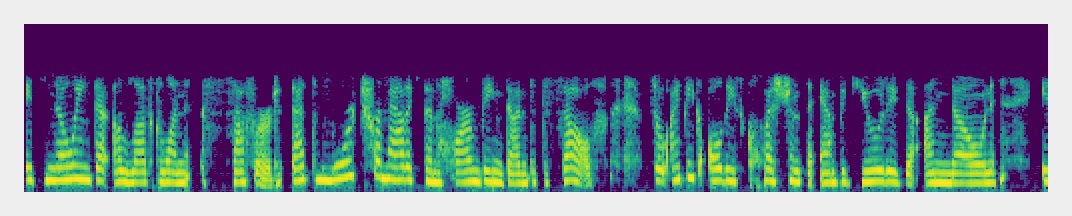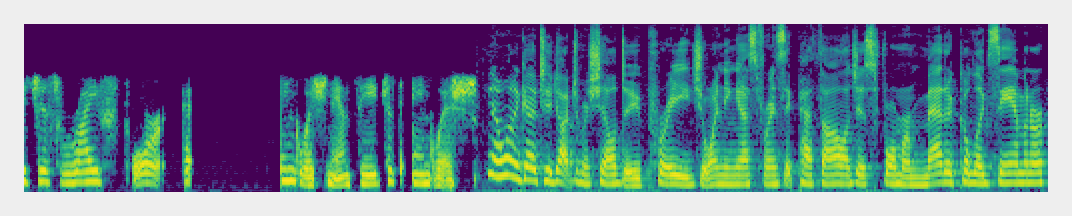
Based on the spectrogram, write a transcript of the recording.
It's knowing that a loved one suffered. That's more traumatic than harm being done to the self. So I think all these questions, the ambiguity, the unknown, is just rife for uh, anguish, Nancy, just anguish. You know, I want to go to Dr. Michelle DuPre, joining us, forensic pathologist, former medical examiner,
